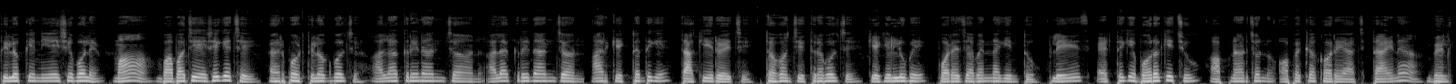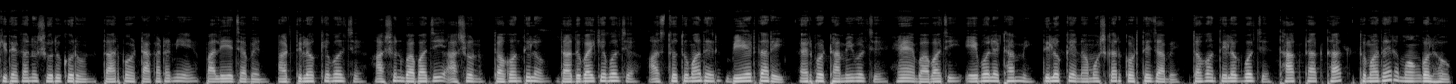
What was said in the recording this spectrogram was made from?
তিলককে নিয়ে এসে বলে, মা, বাবাজি এসে গেছে। এরপর তিলক বলছে আলাক রিনাঞ্জন আলাক রিনাঞ্জন আর কেকটার দিকে তাকিয়ে রয়েছে। তখন চিত্রা বলছে, কেকের লুবে পরে যাবেন না কিন্তু। প্লিজ, এর থেকে বড় কিছু আপনার জন্য অপেক্ষা করে আছে, তাই না? বেলকি দেখানো শুরু করুন, তারপর টাকাটা নিয়ে পালিয়ে যাবেন। আর তিলককে বলছে, আসুন বাবাজি, আসুন। তখন তিলক দাদুভাইকে বলছে, আজ তো তোমাদের বিয়ের তারিখ। এরপর ঠাম্মি বলছে হ্যাঁ বাবাজি, এই বলে ঠাম্মি তিলককে নমস্কার করতে যাবে। তখন তিলক বলছে, থাক থাক থাক, তোমাদের মঙ্গল হোক।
